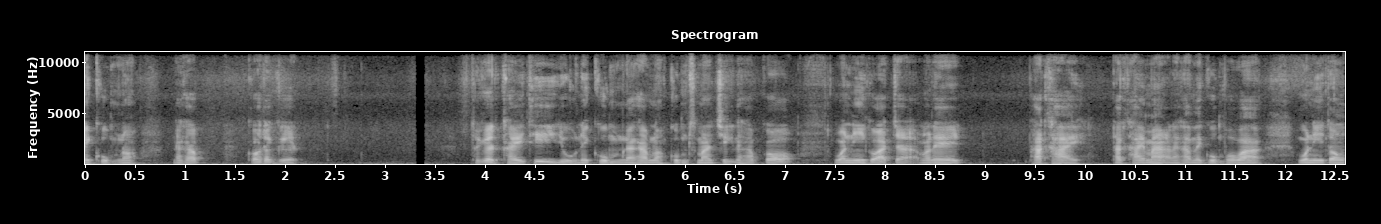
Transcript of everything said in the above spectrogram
ในกลุ่มเนาะนะครับ ก็ถ้าเกิด ถ้าเกิดใครที่อยู่ในกลุ่มนะครับเนาะกลุ่มสมาชิกนะครับ ก็วันนี้ก็อาจจะไม่ได้พักทาย ทักทายมากนะครับในกลุ่มเพราะว่าวันนี้ต้อง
